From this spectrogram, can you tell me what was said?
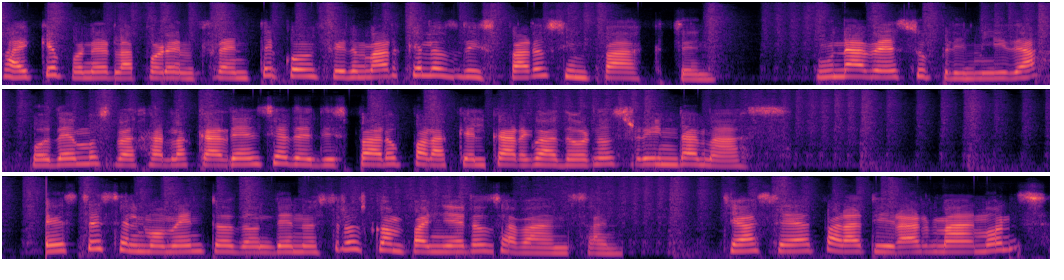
Hay que ponerla por enfrente y confirmar que los disparos impacten. Una vez suprimida, podemos bajar la cadencia de disparo para que el cargador nos rinda más. Este es el momento donde nuestros compañeros avanzan, ya sea para tirar mammons,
